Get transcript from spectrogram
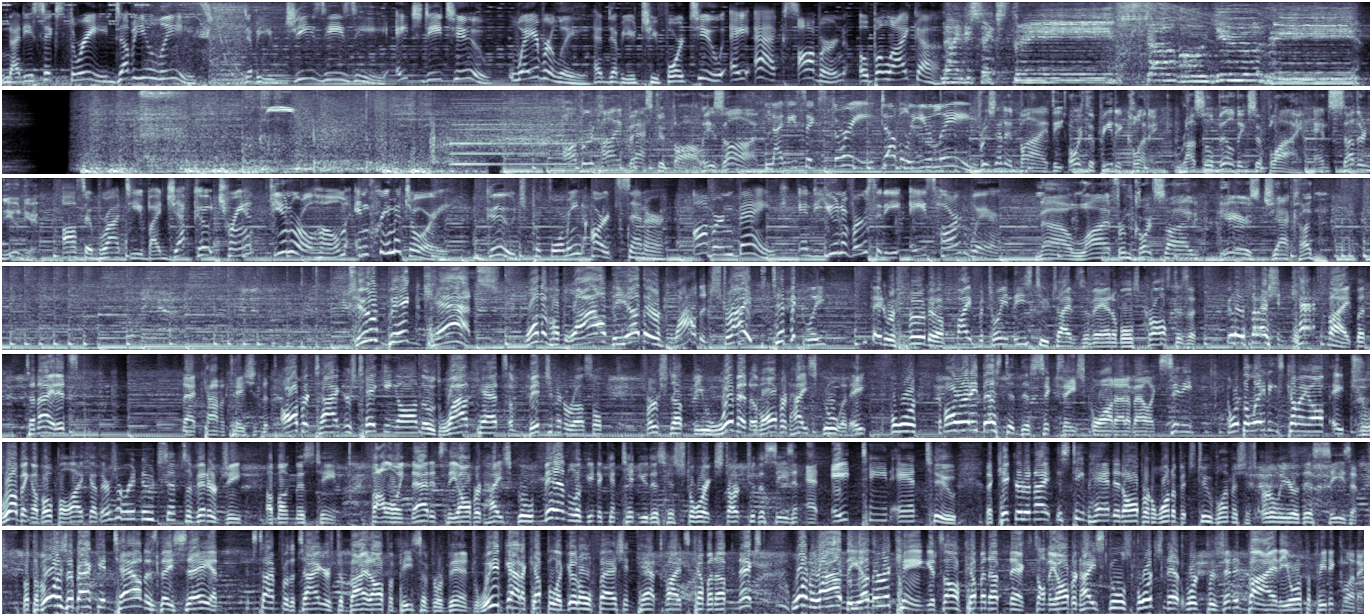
96.3 W Leeds, WGZZ HD2 Waverly, and W242AX Auburn Opelika. 96.3 W Lee. Basketball is on. 96.3 W Lee. Presented by the Orthopedic Clinic, Russell Building Supply, and Southern Union. Also brought to you by Jeffcoat Trant Funeral Home and Crematory, Gooch Performing Arts Center, Auburn Bank, and University Ace Hardware. Now, live from courtside, here's Jack Hudden. Two big cats. One of them wild, the other wild and striped. Typically, they'd refer to a fight between these two types of animals crossed as a good old fashioned cat fight, but tonight it's that connotation. The Auburn Tigers taking on those Wildcats of Benjamin Russell. First up, the women of Auburn High School at 8 and 4 have already bested this 6A squad out of Alex City. And with the ladies coming off a drubbing of Opelika, there's a renewed sense of energy among this team. Following that, it's the Auburn High School men looking to continue this historic start to the season at 18 and 2. The kicker tonight, this team handed Auburn one of its two blemishes earlier this season. But the boys are back in town, as they say, and it's time for the Tigers to bite off a piece of revenge. We've got a couple of good old fashioned cat fights coming up next. One wild, the other a king. It's all coming up next on the Auburn High School Sports Network presented by the Orthopedic Clinic.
